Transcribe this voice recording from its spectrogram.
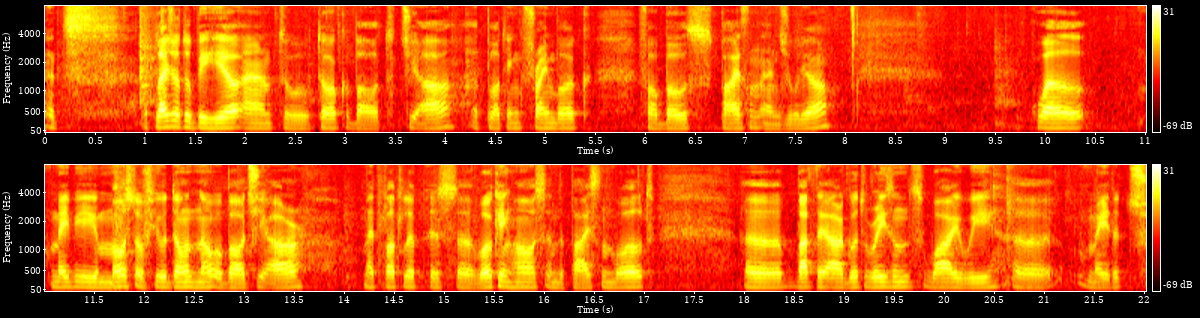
It's a pleasure to be here and to talk about GR, a plotting framework for both Python and Julia. Well, maybe most of you don't know about GR. Matplotlib is a working horse in the Python world, uh, but there are good reasons why we uh, made a ch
